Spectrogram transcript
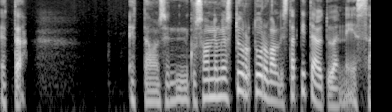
että, että on se, niin se on myös turvallista pitäytyä niissä,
